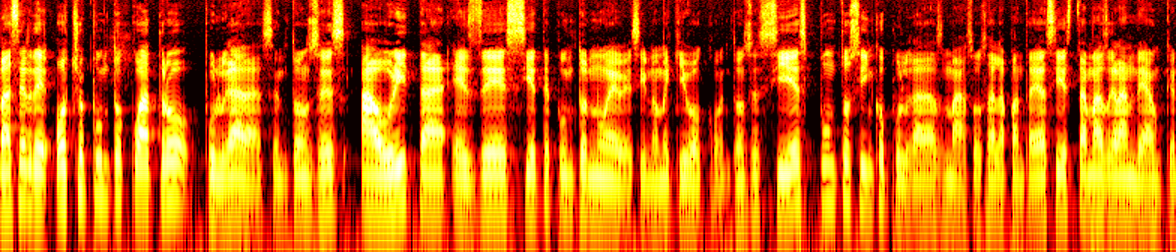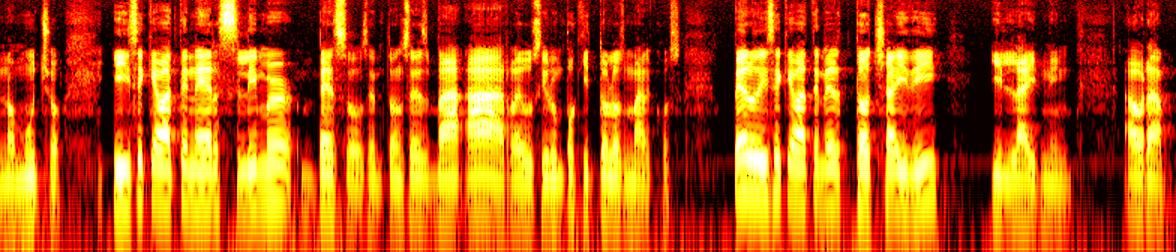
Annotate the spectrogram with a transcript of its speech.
va a ser de 8.4 pulgadas. Entonces, ahorita es de 7.9, si no me equivoco. Entonces, sí es 0.5 pulgadas más. O sea, la pantalla sí está más grande, aunque no mucho. Y dice que va a tener slimmer bezels. Entonces, va a reducir un poquito los marcos. Pero dice que va a tener Touch ID y Lightning. Ahora,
